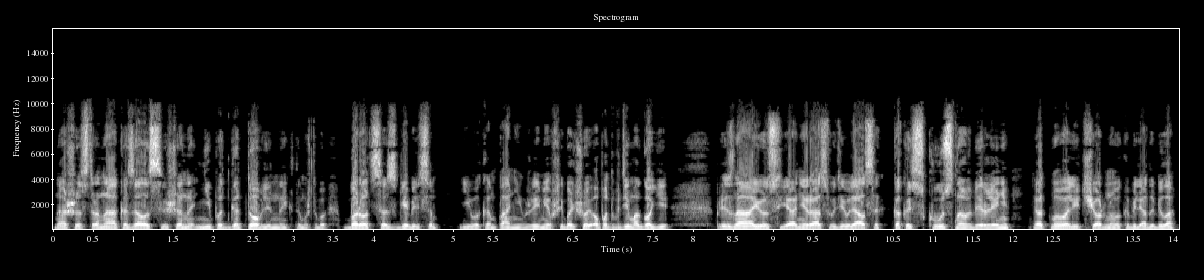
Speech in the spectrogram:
наша страна оказалась совершенно неподготовленной к тому, чтобы бороться с Геббельсом, и его компании, уже имевшей большой опыт в демагогии. Признаюсь, я не раз удивлялся, как искусно в Берлине отмывали черного кобеля до бела.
